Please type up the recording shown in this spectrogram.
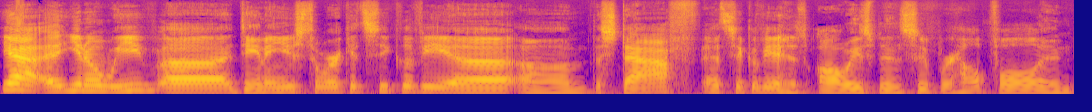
yeah. uh, You know, we've, uh, Dana used to work at Ciclavia. Um, the staff at Ciclavia has always been super helpful. And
